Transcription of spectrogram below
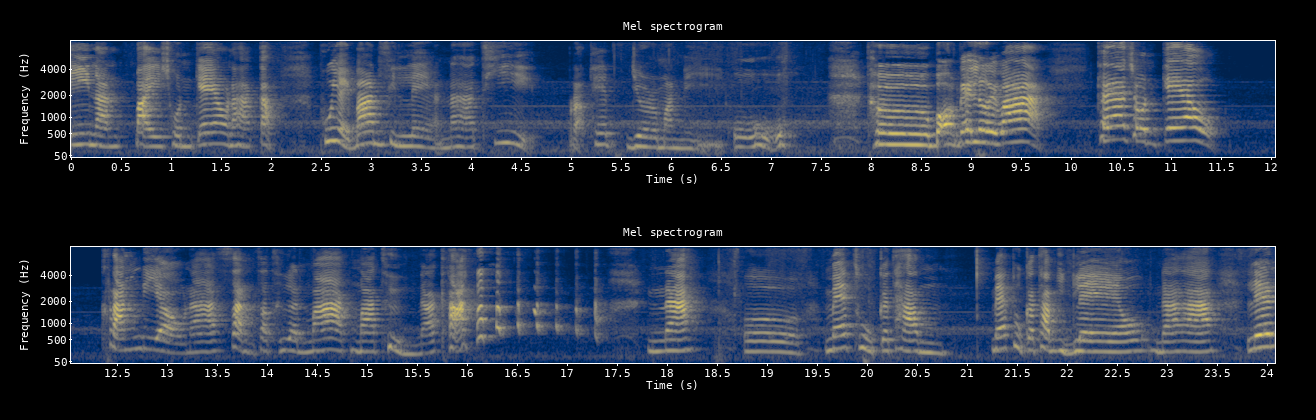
ดี้นั้นไปชนแก้วนะคะ กับ ผู้ใหญ่บ้านฟินแลนด์นะคะที่ประเทศเยอรมนีโอ้โหเธอบอกได้เลยว่า แค่ชนแก้ว ครั้งเดียวนะคะสั่นสะเทือนมากมาถึงนะคะ นะเออแม่ถูกกระทำแม่ถูกกระทำอีกแล้วนะคะ เล่น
